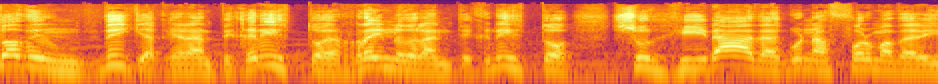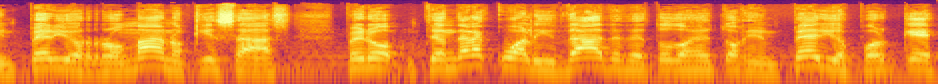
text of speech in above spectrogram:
Todo indica que el anticristo, el reino del anticristo, surgirá de alguna forma del imperio romano quizás, pero tendrá cualidades de todos estos imperios porque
